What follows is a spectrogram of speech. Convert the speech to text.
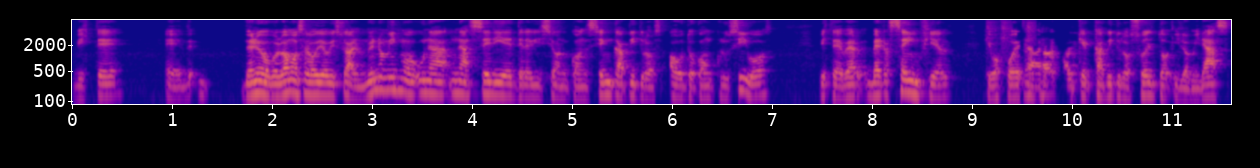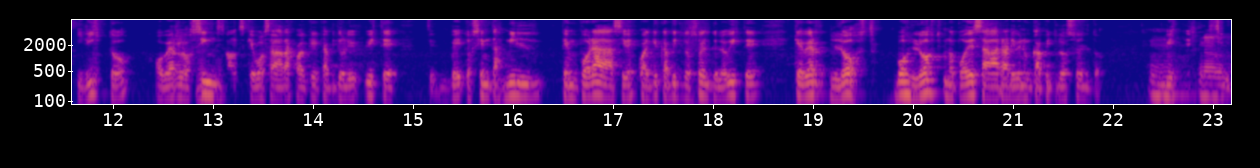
¿viste? Eh, de, nuevo, volvamos al audiovisual. No es lo mismo una, serie de televisión con 100 capítulos autoconclusivos, ¿viste? Ver, ver Seinfeld, que vos podés agarrar cualquier capítulo suelto y lo mirás y listo, o ver Los Simpsons, que vos agarrás cualquier capítulo, ¿viste? Ve 200.000 temporadas y ves cualquier capítulo suelto y lo viste, que ver Lost. Vos Lost no podés agarrar y ver un capítulo suelto. Mm, ¿Viste? Si,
